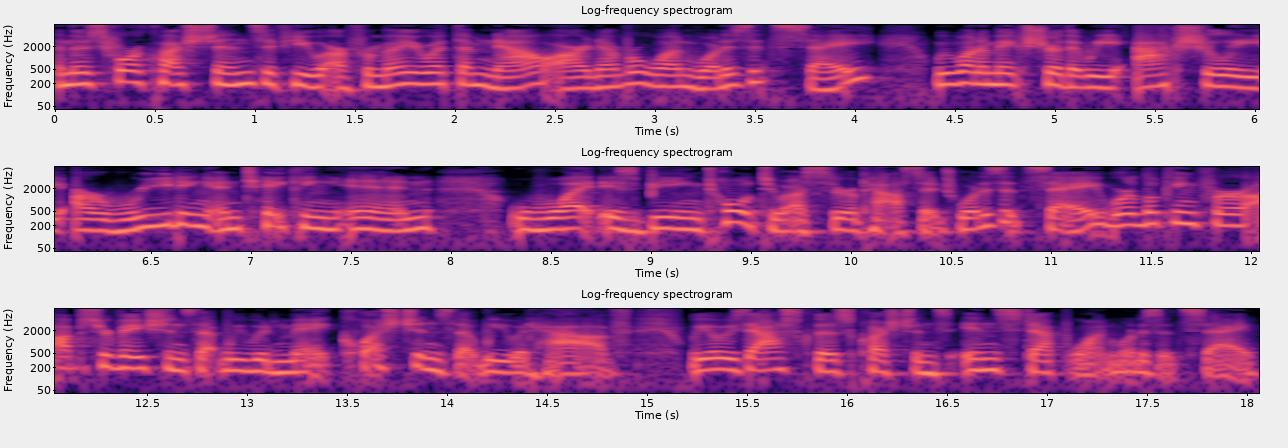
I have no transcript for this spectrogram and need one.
And those four questions, if you are familiar with them now, are number one, what does it say? We want to make sure that we actually are reading and taking in what is being told to us us through a passage. What does it say? We're looking for observations that we would make, questions that we would have. We always ask those questions in step one. What does it say?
